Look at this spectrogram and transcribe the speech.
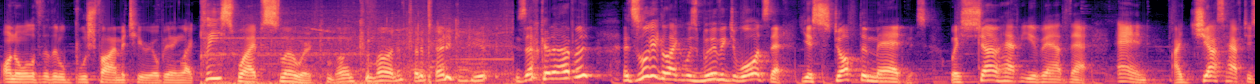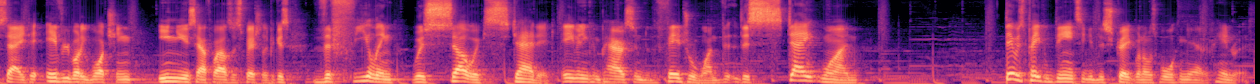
on all of the little bushfire material being like, please swipe slower. Come on, come on. I'm kind of panicking here. Is that going to happen? It's looking like it was moving towards that. You stopped the madness. We're so happy about that. And I just have to say to everybody watching in New South Wales, especially because the feeling was so ecstatic, even in comparison to the federal one, the, the state one there was people dancing in the street when I was walking out of Penrith.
